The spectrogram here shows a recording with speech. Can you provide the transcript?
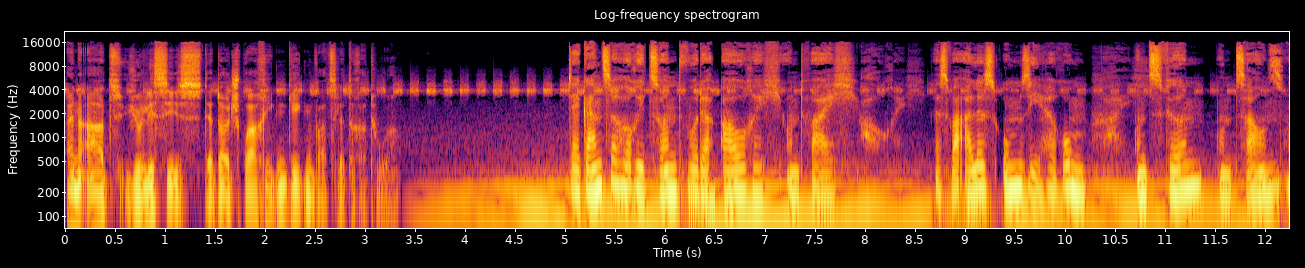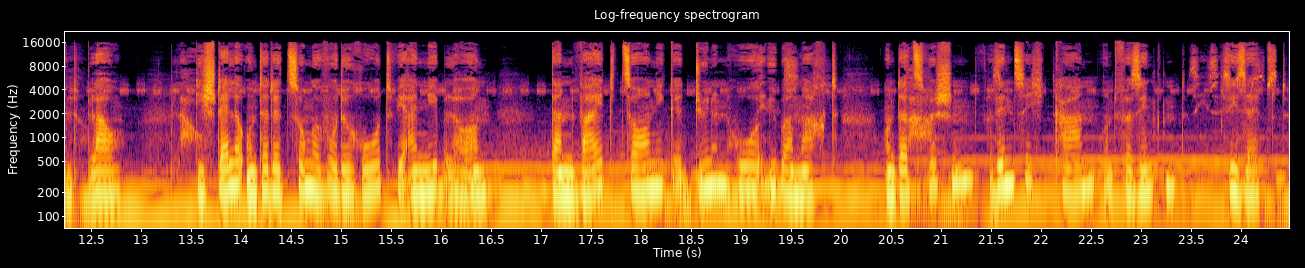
eine Art Ulysses der deutschsprachigen Gegenwartsliteratur. Der ganze Horizont wurde aurig und weich. Es war alles um sie herum und Zwirn und Zaun und Blau. Die Stelle unter der Zunge wurde rot wie ein Nebelhorn, dann weit zornige, dünenhohe Übermacht und dazwischen winzig kahn und versinkend sie selbst.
